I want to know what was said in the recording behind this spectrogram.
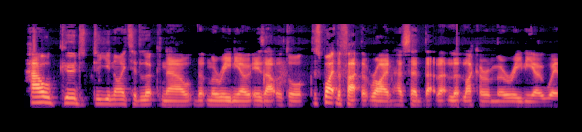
how good do United look now that Mourinho is out the door? Despite the fact that Ryan has said that that looked like a Mourinho win.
